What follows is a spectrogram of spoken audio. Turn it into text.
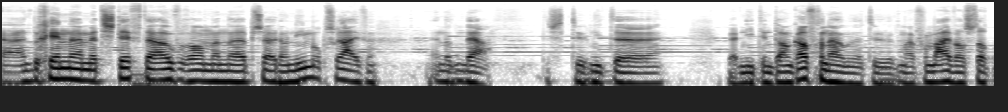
Ja, in het begin uh, met stiften overal mijn uh, pseudoniem opschrijven. En dat, ja, dat is natuurlijk niet, werd niet in dank afgenomen natuurlijk. Maar voor mij was dat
